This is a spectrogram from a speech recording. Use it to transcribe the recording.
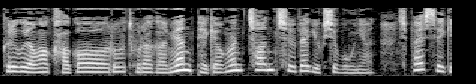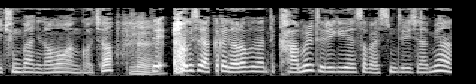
그리고 영화 과거로 돌아가면 배경은 1765년, 18세기 중반이 넘어간 거죠. 네. 근데 여기서 약간 여러분한테 감을 드리기 위해서 말씀드리자면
